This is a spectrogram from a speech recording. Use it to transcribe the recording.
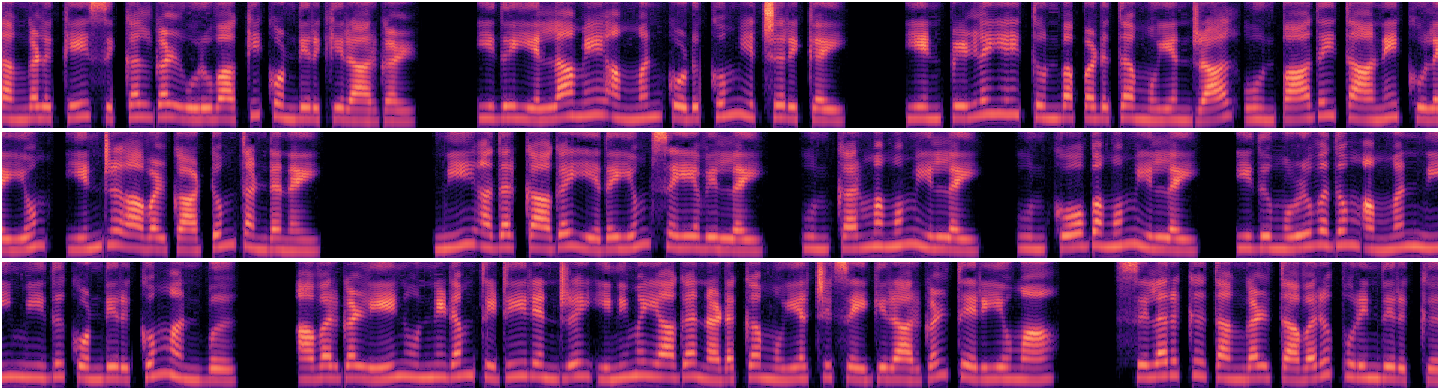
தங்களுக்கே சிக்கல்கள் உருவாக்கி கொண்டிருக்கிறார்கள். இது எல்லாமே அம்மன் கொடுக்கும் எச்சரிக்கை. என் பிள்ளையை துன்பப்படுத்த முயன்றால் உன் பாதை தானே குலையும் என்று அவள் காட்டும் தண்டனை. நீ அதற்காக எதையும் செய்யவில்லை. உன் கர்மமும் இல்லை. உன் கோபமும் இல்லை. இது முழுவதும் அம்மன் நீ மீது கொண்டிருக்கும் அன்பு. அவர்கள் ஏன் உன்னிடம் திடீரென்று இனிமையாக நடக்க முயற்சி செய்கிறார்கள் தெரியுமா? சிலருக்கு தங்கள் தவறு புரிந்திருக்கு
